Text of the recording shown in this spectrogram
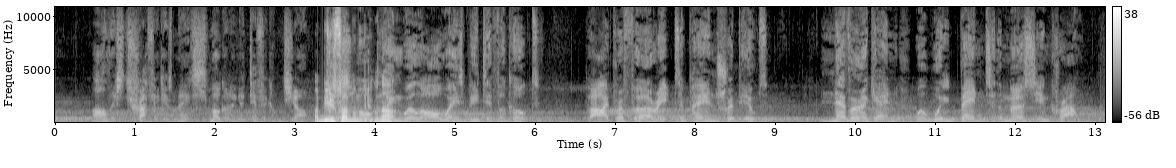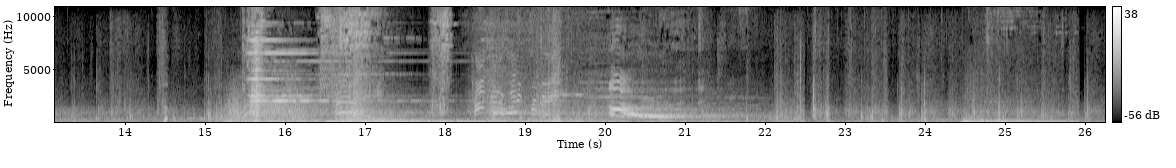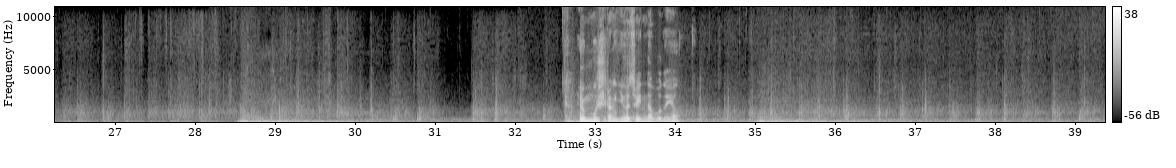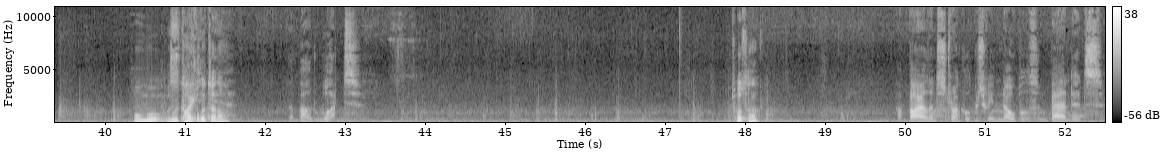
All this traffic has made smuggling a difficult job. 아, 밀수한 놈들이구나. Smuggling will always be difficult. But I prefer it to paying tribute. Never again will we bend to the Mercian crown. 연못이랑 이어져 있나 보네요? 어, 뭐, 뭐 다 죽었잖아. 조사? A violent struggle between nobles and bandits.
